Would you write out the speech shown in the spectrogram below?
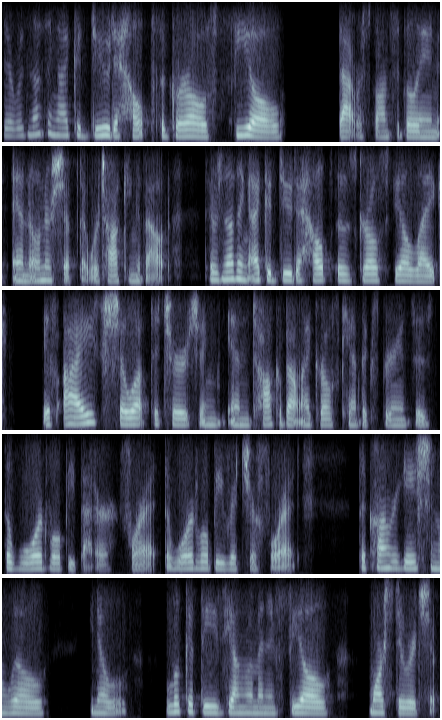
there was nothing I could do to help the girls feel that responsibility and, and ownership that we're talking about. There's nothing I could do to help those girls feel like if I show up to church and, and talk about my girls' camp experiences, the ward will be better for it. The ward will be richer for it. The congregation will, you know, look at these young women and feel more stewardship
